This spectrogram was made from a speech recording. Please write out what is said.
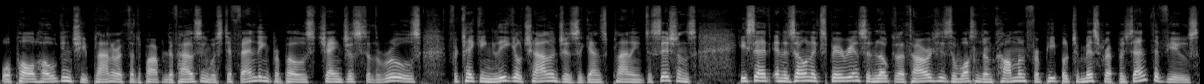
Well, Paul Hogan, chief planner at the Department of Housing, was defending proposed changes to the rules for taking legal challenges against planning decisions. He said, in his own experience in local authorities, it wasn't uncommon for people to misrepresent the views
